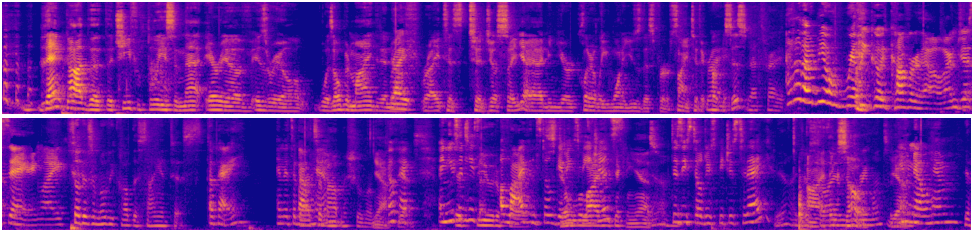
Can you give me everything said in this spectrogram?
thank God the the chief of police in that area of Israel was open minded enough, Right. right, to to just say, yeah, I mean, you're clearly want to use this for scientific right. purposes. That's right. I know that would be a really good cover, though. I'm just saying, like, So there's a movie called The Scientist. okay, and it's about That's him. about Mechoulam. Yeah. okay, Yes. and you said It's he's beautiful. alive and still, giving alive and speeches. kicking, yes. Yeah. Does he still do speeches today? Yeah, I just Uh, saw I think him so. three months ago. Yeah. You know him. Yeah.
